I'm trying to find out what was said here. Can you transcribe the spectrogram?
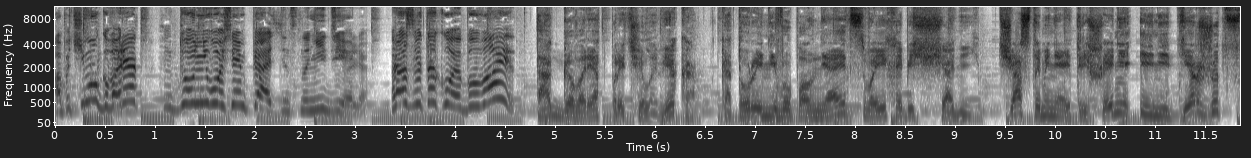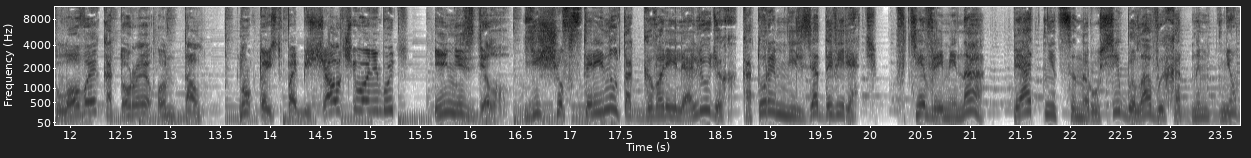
А почему говорят, да у него семь пятниц на неделе? Разве такое бывает? Так говорят про человека, который не выполняет своих обещаний Часто меняет решение и не держит слово, которое он дал. Ну, то есть пообещал чего-нибудь и не сделал. Еще в старину так говорили о людях, которым нельзя доверять. В те времена пятница на Руси была выходным днем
